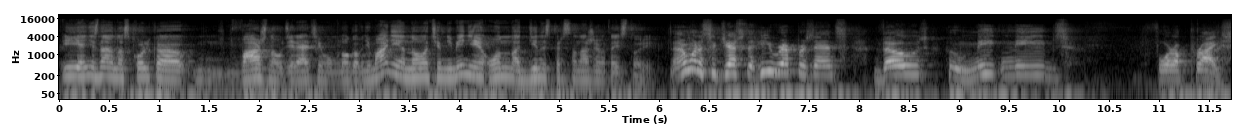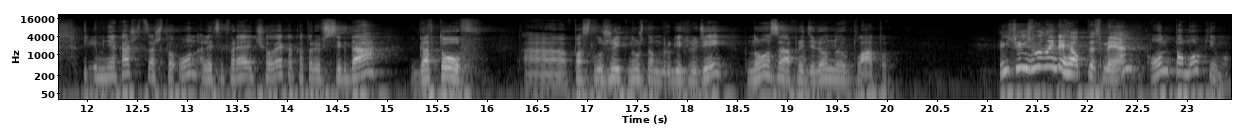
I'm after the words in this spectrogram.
И я не знаю, насколько важно уделять ему много внимания, но тем не менее он один из персонажей в этой истории. And I want to suggest that he represents those who meet needs for a price. И мне кажется, что он олицетворяет человека, который всегда готов а, послужить нуждам других людей, но за определенную плату. He's, he's willing to help this man, Он помог ему,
